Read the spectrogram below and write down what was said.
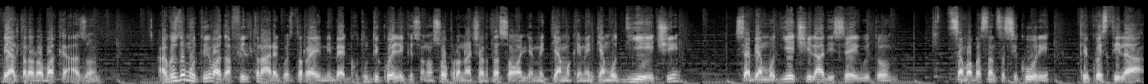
E altra roba a caso a questo punto io vado a filtrare questo array, mi becco tutti quelli che sono sopra una certa soglia, mettiamo che mettiamo 10, se abbiamo 10 là di seguito siamo abbastanza sicuri che questi là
